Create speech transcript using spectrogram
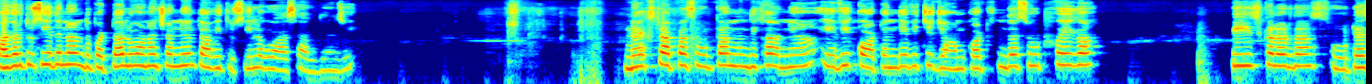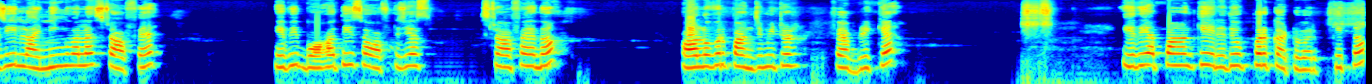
ਅਗਰ ਤੁਸੀਂ ਇਹਦੇ ਨਾਲ ਦੁਪੱਟਾ ਲਵਾਉਣਾ ਚਾਹੁੰਦੇ ਹੋ ਤਾਂ ਵੀ ਤੁਸੀਂ ਲਗਵਾ ਸਕਦੇ ਹੋ ਜੀ ਨੈਕਸਟ ਆਪਾਂ ਸੂਟ ਤੁਹਾਨੂੰ ਦਿਖਾਉਂਦੇ ਆ ਇਹ ਵੀ ਕਾਟਨ ਦੇ ਵਿੱਚ ਜਾਮ ਕਾਟਨ ਦਾ ਸੂਟ ਹੋਏਗਾ। ਪੀਚ ਕਲਰ ਦਾ ਸੂਟ ਹੈ ਜੀ। ਲਾਈਨਿੰਗ ਵਾਲਾ ਸਟਫ ਹੈ। ਇਹ ਵੀ ਬਹੁਤ ਹੀ ਸੌਫਟ ਜਿਹਾ ਸਟਫ ਹੈ ਇਹਦਾ। ਆਲ ਓਵਰ 5 ਮੀਟਰ ਫੈਬਰਿਕ ਹੈ। ਇਹਦੇ ਆਪਾਂ ਘੇਰੇ ਦੇ ਉੱਪਰ ਕਟ ਵਰਕ ਕੀਤਾ।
